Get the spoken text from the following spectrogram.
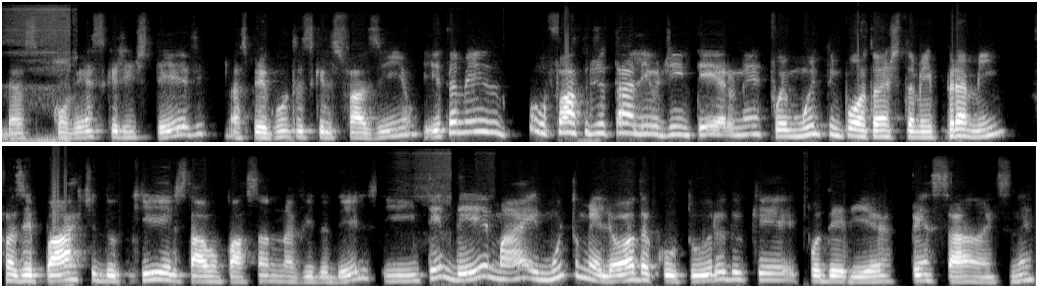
das conversas que a gente teve, das perguntas que eles faziam, e também o fato de estar ali o dia inteiro, né, foi muito importante também para mim, fazer parte do que eles estavam passando na vida deles e entender mais, muito melhor da cultura do que poderia pensar antes, né?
